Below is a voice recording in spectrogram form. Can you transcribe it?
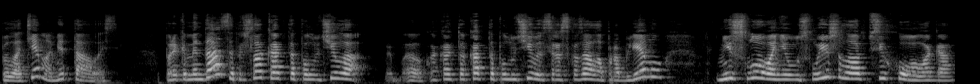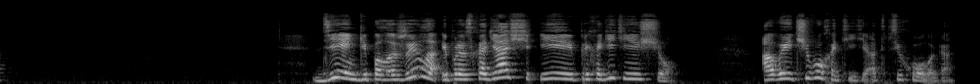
Была тема «металась». По рекомендации пришла, как-то получила, э, как-то как, получилось, рассказала проблему, ни слова не услышала от психолога. Деньги положила и происходящее, и приходите еще. А вы чего хотите от психолога?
